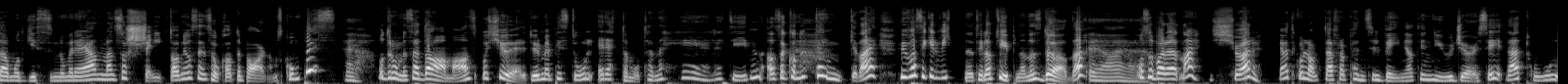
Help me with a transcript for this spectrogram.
da mot gissel nummer én, men så skøyt han jo sin såkalte barndomskompis. Ja. Og dro med seg dama hans på kjøretur med pistol retta mot henne hele tiden. Altså, kan du tenke deg? Hun var sikkert vitne til at typen hennes døde. Ja, ja, Og så bare Nei, kjør. Jeg vet ikke hvor langt det er fra Pennsylvania til New Jersey. Det er to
